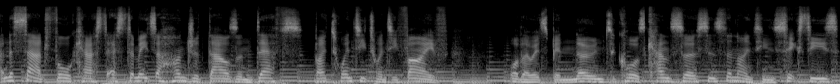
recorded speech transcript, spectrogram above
and a sad forecast estimates 100,000 deaths by 2025. Although it's been known to cause cancer since the 1960s,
